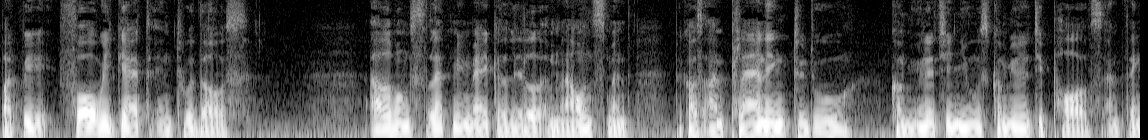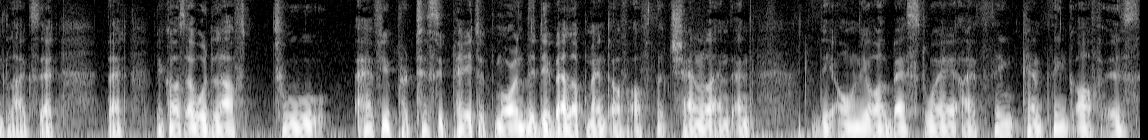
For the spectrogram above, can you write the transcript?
But before we get into those albums, let me make a little announcement because I'm planning to do community news, community polls, and things like that. That because I would love to have you participated more in the development of, of the channel and, and the only or best way I think can think of is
